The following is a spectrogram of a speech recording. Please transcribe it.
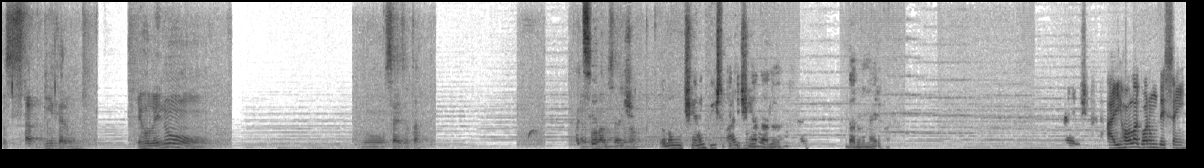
Eu sabia que era um. Eu rolei no. César, tá? Pode Era ser. pra rolar no César, não? Eu não tinha nem visto que Mas aqui tinha dado, ouvir. dado numérico. 10. Aí rola agora um D100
